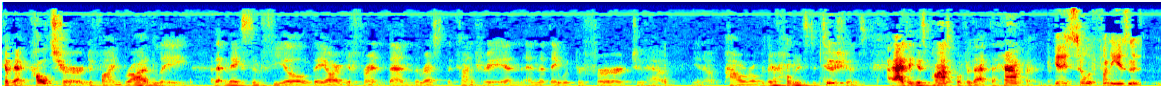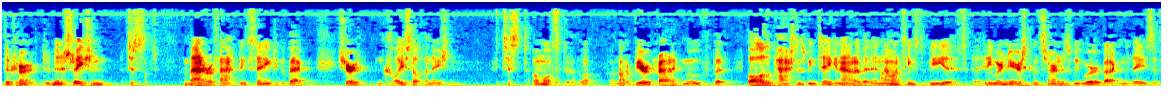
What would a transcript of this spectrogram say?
Quebec culture, defined broadly, that makes them feel they are different than the rest of the country and, and that they would prefer to have you know power over their own institutions. I think it's possible for that to happen. Yeah, it's so funny, isn't it? The current administration just matter of factly saying to Quebec, sure, you can call yourself a nation. It's just almost a, not a bureaucratic move, but all of the passion has been taken out of it, and uh-huh. no one seems to be as, anywhere near as concerned as we were back in the days of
